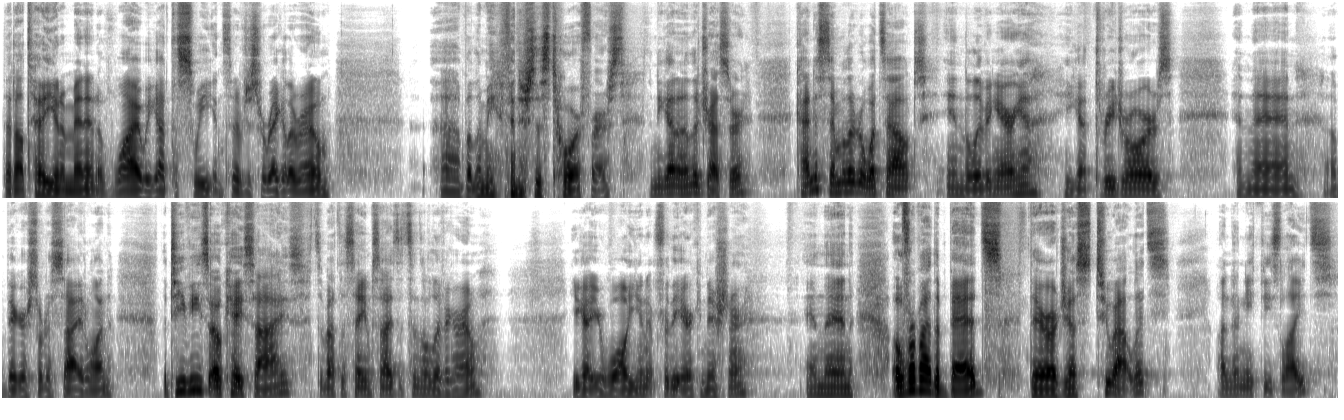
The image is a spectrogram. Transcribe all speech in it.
that I'll tell you in a minute of why we got the suite instead of just a regular room. Uh, but let me finish this tour first. Then you got another dresser, kind of similar to what's out in the living area. You got three drawers and then a bigger sort of side one. The TV's okay size. It's about the same size that's in the living room. You got your wall unit for the air conditioner. And then over by the beds, there are just two outlets underneath these lights.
